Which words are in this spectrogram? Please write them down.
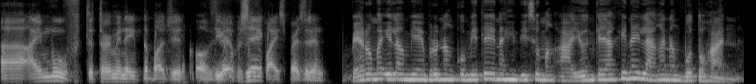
uh, I move to terminate the budget of the office of the vice president. Pero may ilang miyembro ng komite na hindi sumang-ayon kaya kinailangan ng botohan.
